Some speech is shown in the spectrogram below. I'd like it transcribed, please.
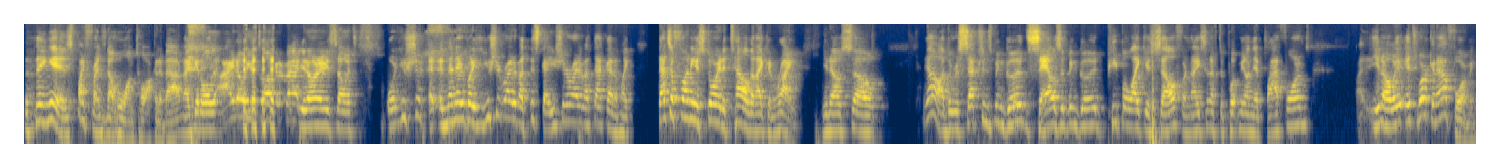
the thing is, my friends know who I'm talking about, and I get all the I know who you're talking about. You know what I mean? So it's or you should, and then everybody, you should write about this guy. You should write about that guy. And I'm like, that's a funnier story to tell than I can write. You know, so no, the reception's been good. Sales have been good. People like yourself are nice enough to put me on their platforms. You know, it, it's working out for me.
